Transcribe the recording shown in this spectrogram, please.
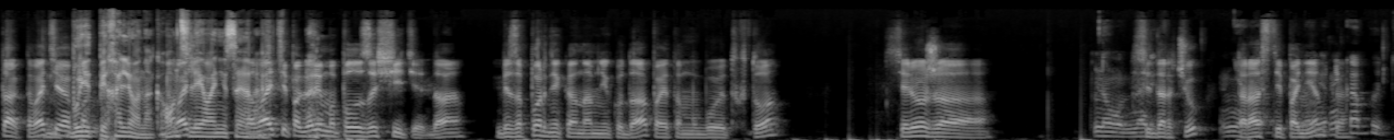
так, давайте... Будет Пихаленок, а он давайте, слева не сыграет. Давайте поговорим о полузащите, да. Без опорника нам никуда, поэтому будет кто? Сережа ну, Сидорчук, нет, Тарас Степаненко. Наверняка будет,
